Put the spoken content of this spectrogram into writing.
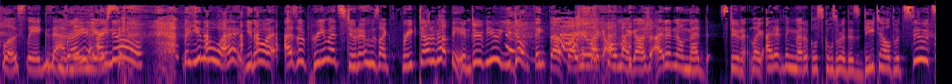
closely examining Right? your I know. but you know what? You know what? As a pre-med student who's like freaked out about the interview, you don't think that far. You're like, oh my gosh, I didn't know med student, like I didn't think medical schools were this detailed with suits.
